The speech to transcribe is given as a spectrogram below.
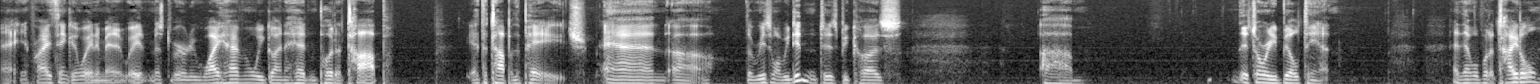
And you're probably thinking, wait a minute, wait, Mr. Brady, why haven't we gone ahead and put a top at the top of the page. And uh, the reason why we didn't is because um, it's already built in. And then we'll put a title.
